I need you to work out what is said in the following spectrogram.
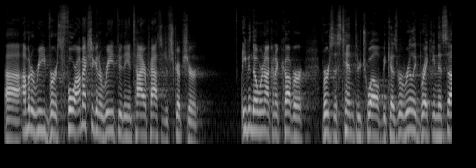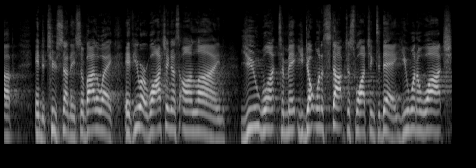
Uh, I'm going to read verse 4. I'm actually going to read through the entire passage of Scripture, even though we're not going to cover verses 10 through 12 because we're really breaking this up into two Sundays. So, by the way, if you are watching us online, you want to make, you don't want to stop just watching today. You want to watch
